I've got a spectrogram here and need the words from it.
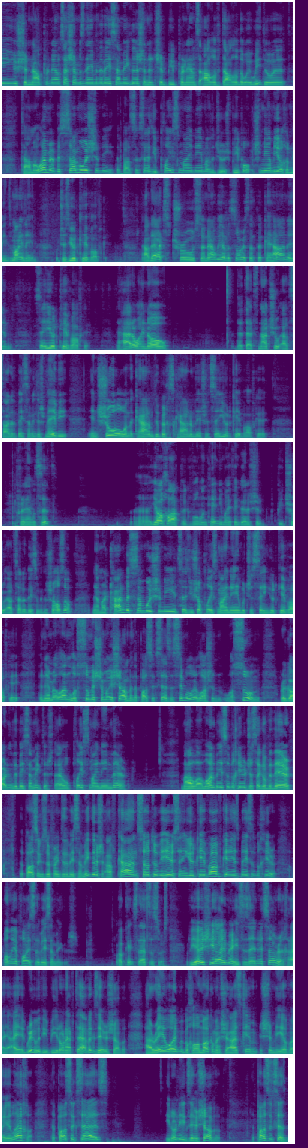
you should not pronounce Hashem's name in the Beis Hamikdash, and it should be pronounced Aleph Dalah the way we do it. The pasuk says, "You place my name on the Jewish people." Shmi Am means my name, which is Yud Kevavke. Now that's true. So now we have a source that the Kehanim say Yud Kevavke. Now how do I know that that's not true outside of the Beis Hamikdash? Maybe in Shul when the Kehanim do Birchas Kehanim, they should say Yud Kevavke, pronounce it. Uh, you might think that it should be true outside of Beis Hamikdash also. Now, Markan v'samu it says you shall place my name, which is saying Yud Kevavke. V'nemarlan losum sham, and the pasuk says a similar lashon losum regarding the Beis Hamikdash that I will place my name there. Malalon Beis Hamikdash, just like over there, the pasuk is referring to the Beis Hamikdash. Afkan, so to over here saying Yud Kevavke is Beis only applies to the Beis Hamikdash. Okay, so that's the source. Rav Yoshi Aimer, he says, I, I agree with you, but you don't have to have a Gzer Shava. The Pasuk says, you don't need Gzer Shava. The Pasuk says,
